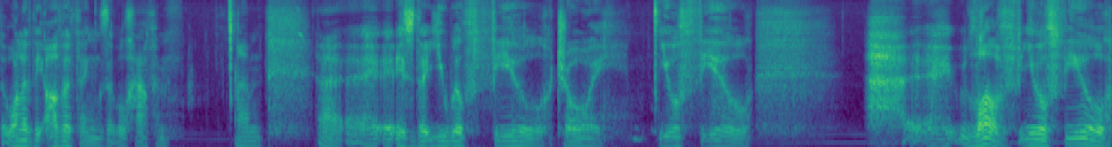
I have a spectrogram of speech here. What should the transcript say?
But one of the other things that will happen um, uh, is that you will feel joy. You will feel love. You will feel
